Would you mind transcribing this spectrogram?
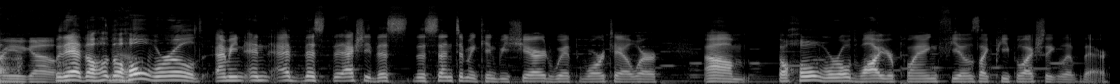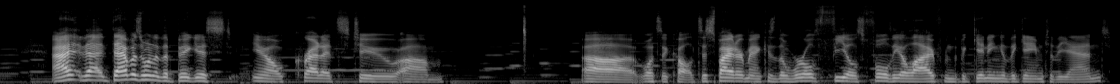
everywhere you go. But yeah, the whole the Yeah. whole world. I mean, and at this actually this this sentiment can be shared with Wartail, where um, the whole world while you're playing feels like people actually live there. I that that was one of the biggest you know credits to um, uh, what's it called to Spider-Man because the world feels fully alive from the beginning of the game to the end.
